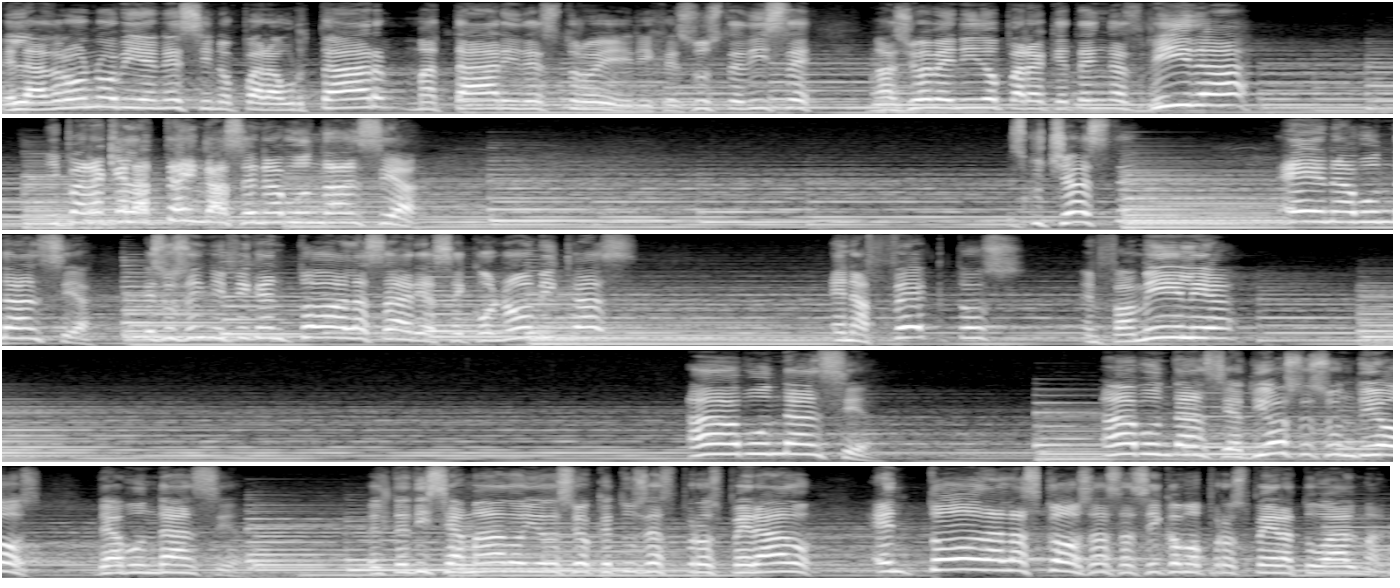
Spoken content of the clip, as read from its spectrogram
El ladrón no viene sino para hurtar, matar y destruir. Y Jesús te dice, mas yo he venido para que tengas vida y para que la tengas en abundancia. ¿Escuchaste? En abundancia. Eso significa en todas las áreas económicas, en afectos, en familia. Abundancia. Abundancia. Dios es un Dios de abundancia. Él te dice, amado, yo deseo que tú seas prosperado en todas las cosas, así como prospera tu alma.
